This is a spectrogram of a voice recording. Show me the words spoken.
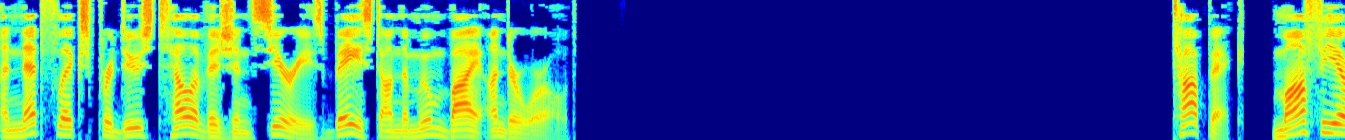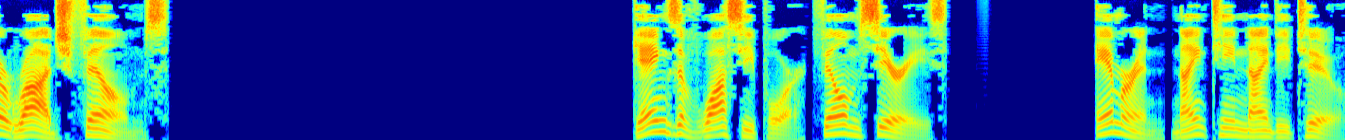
a Netflix-produced television series based on the Mumbai underworld. Topic: Mafia Raj films. Gangs of Wasseypur film series. Amaran 1992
